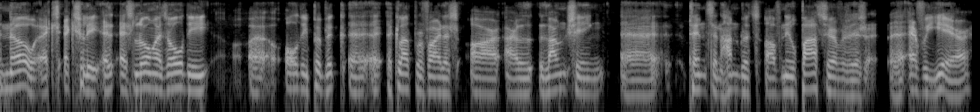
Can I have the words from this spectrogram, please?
No, actually, as long as all the uh, all the public uh, uh, cloud providers are are launching uh, tens and hundreds of new PaaS services uh, every year,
